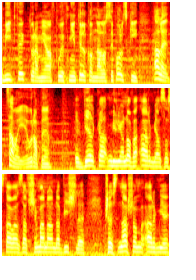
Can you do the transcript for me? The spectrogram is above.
Bitwy, która miała wpływ nie tylko na losy Polski, ale całej Europy. Wielka milionowa armia została zatrzymana na Wiśle przez naszą armię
